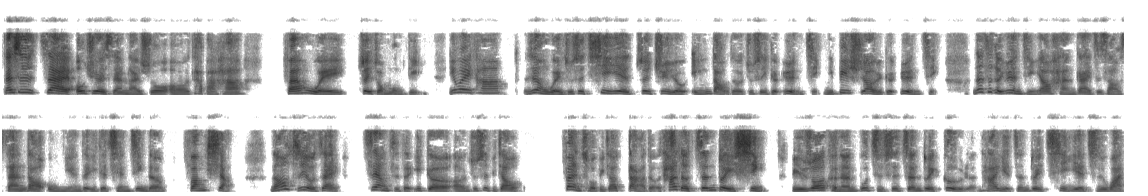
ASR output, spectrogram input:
但是在 OGSM 来说，呃，他把它翻为最终目的，因为他认为就是企业最具有引导的就是一个愿景，你必须要有一个愿景，那这个愿景要涵盖至少三到五年的一个前进的方向，然后只有在这样子的一个，呃，就是比较范畴比较大的，它的针对性。比如说，可能不只是针对个人，他也针对企业之外，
